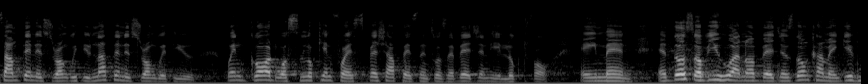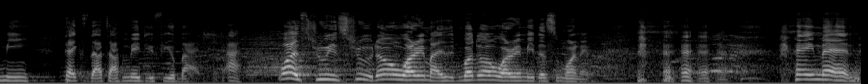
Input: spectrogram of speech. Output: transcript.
something is wrong with you. Nothing is wrong with you. When God was looking for a special person, it was a virgin he looked for. Amen. And those of you who are not virgins, don't come and give me texts that have made you feel bad. Ah, what's true is true. Don't worry, my, but don't worry me this morning. Amen.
